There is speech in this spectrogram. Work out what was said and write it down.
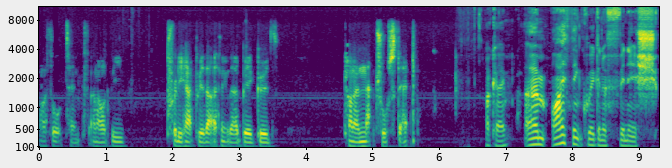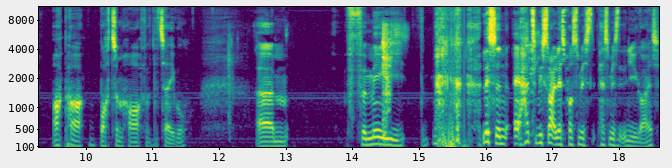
I thought tenth, and I'd be pretty happy with that. I think that'd be a good kind of natural step. Okay. Um, I think we're going to finish upper bottom half of the table. Um, for me, listen, it had to be slightly less pessimistic, pessimistic than you guys,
